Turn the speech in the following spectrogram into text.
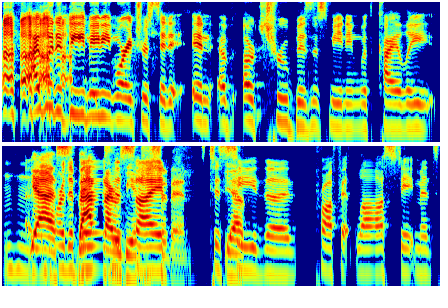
I would be maybe more interested in a, a true business meeting with Kylie Mhm. uh, Yes, more the that I would be business side in. to Yep. see the profit loss statements,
